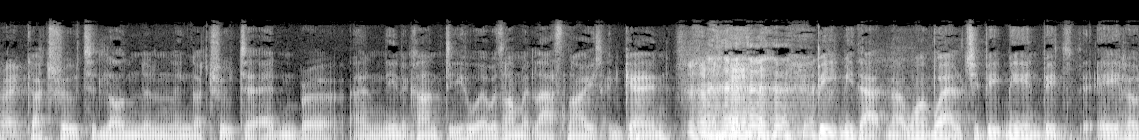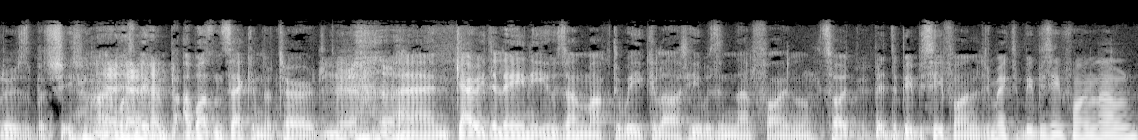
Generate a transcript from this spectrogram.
Right. Got through to London and got through to Edinburgh. And Nina Conti, who I was on with last night, again beat me that night. One- Well, she beat me and beat eight others, but she I wasn't even I wasn't second or third. Yeah. and Gary Delaney, who's on Mock the Week a lot, he was in that final. So I did the BBC final. Did you make the BBC final, Alan?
